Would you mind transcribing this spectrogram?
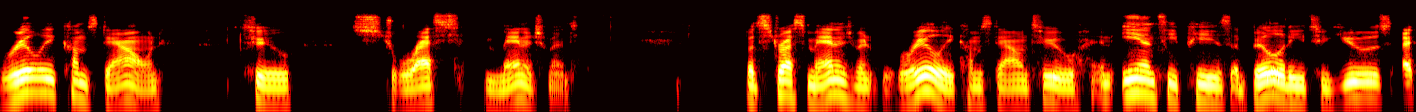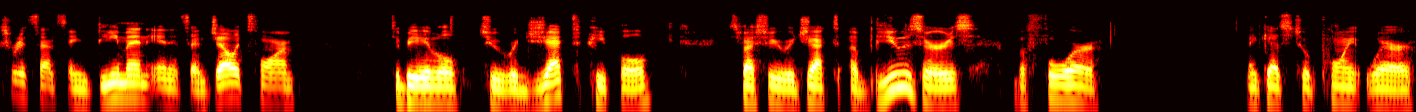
really comes down to stress management. But stress management really comes down to an ENTP's ability to use extroverted sensing demon in its angelic form to be able to reject people, especially reject abusers before it gets to a point where,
